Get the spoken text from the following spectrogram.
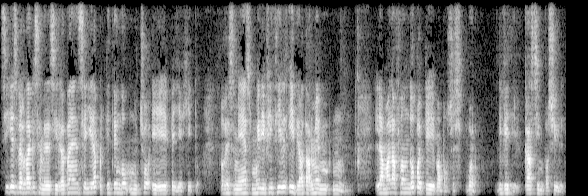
sí que es verdad que se me deshidratan enseguida porque tengo mucho eh, pellejito. Entonces me es muy difícil hidratarme mm, la mano a fondo porque, vamos, es, bueno, difícil, casi imposible.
